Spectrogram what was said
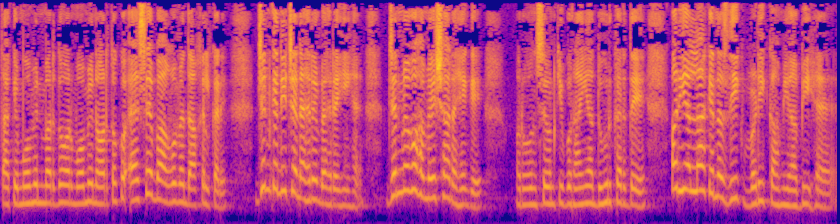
تاکہ مومن مردوں اور مومن عورتوں کو ایسے باغوں میں داخل کرے، جن کے نیچے نہریں بہ رہی ہیں، جن میں وہ ہمیشہ رہیں گے۔ اور ان سے ان کی برائیاں دور کر دے۔ اور یہ اللہ کے نزدیک بڑی کامیابی ہے۔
